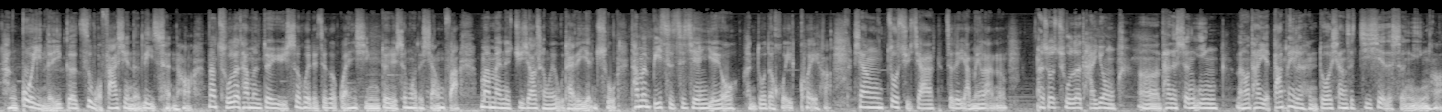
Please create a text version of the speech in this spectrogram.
很过瘾的一个自我发现的历程哈。那除了他们对于社会的这个关心，对于生活的想法，慢慢的聚焦成为舞台的演出，他们彼此之间也有很多的回馈哈。像作曲家这个亚美拉呢，他说除了他用。呃，他的声音，然后他也搭配了很多像是机械的声音哈。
